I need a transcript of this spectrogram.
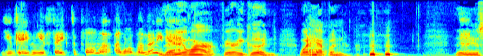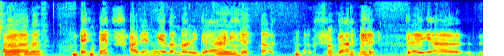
You gave me a fake diploma. I want my money there back." There you are. Very good. What happened? they just laugh uh, it off. I didn't get my money back. But they uh,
